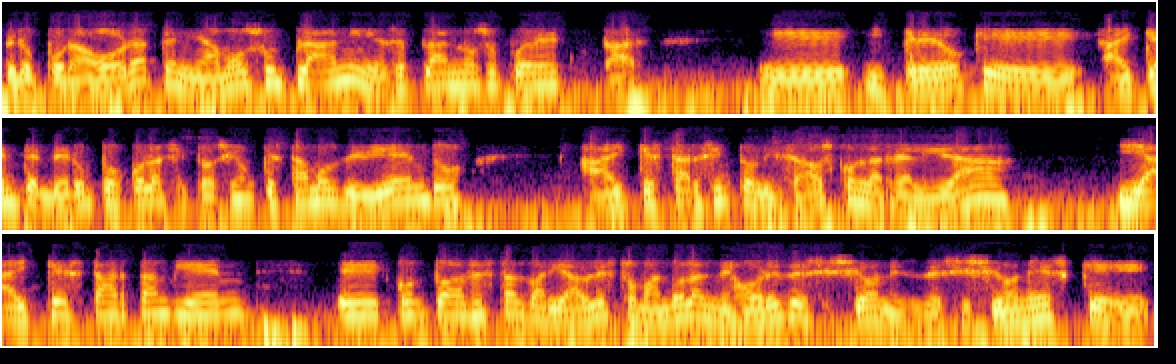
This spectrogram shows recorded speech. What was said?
Pero por ahora teníamos un plan y ese plan no se puede ejecutar. Eh, y creo que hay que entender un poco la situación que estamos viviendo. Hay que estar sintonizados con la realidad y hay que estar también eh, con todas estas variables tomando las mejores decisiones, decisiones que,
